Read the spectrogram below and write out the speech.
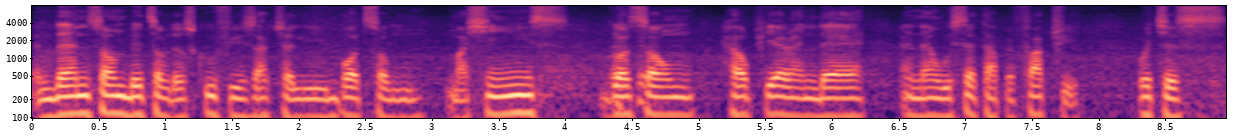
And then some bits of the school fees actually bought some machines, got some help here and there, and then we set up a factory, which is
